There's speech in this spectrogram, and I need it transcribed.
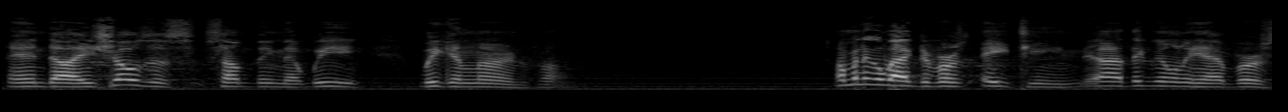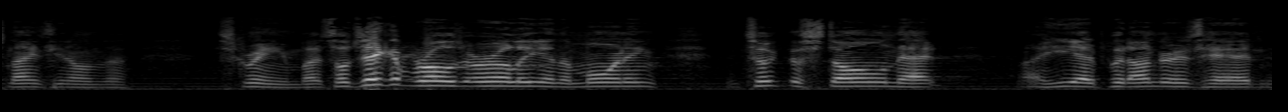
and uh, he shows us something that we we can learn from. I'm going to go back to verse 18. I think we only have verse 19 on the screen. But so Jacob rose early in the morning and took the stone that uh, he had put under his head and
